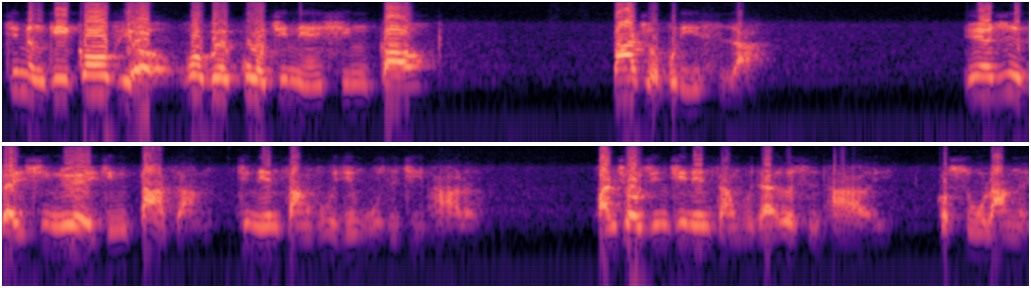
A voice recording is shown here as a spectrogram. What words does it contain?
这两支股票会不会过今年新高？八九不离十啊！因为日本信越已经大涨，今年涨幅已经五十几趴了。环球金今年涨幅才二十趴而已，够输浪哎！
